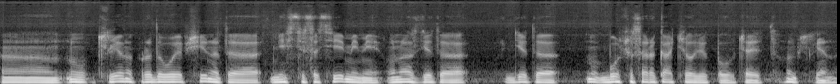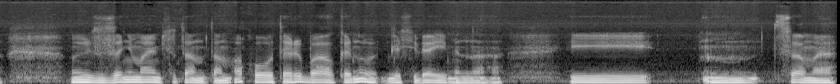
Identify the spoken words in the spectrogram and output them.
э, ну, членов родовой общины, это вместе со семьями у нас где-то где-то ну, больше 40 человек получается, ну, членов. Мы занимаемся там, там охотой, рыбалкой, ну, для себя именно. И самое...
